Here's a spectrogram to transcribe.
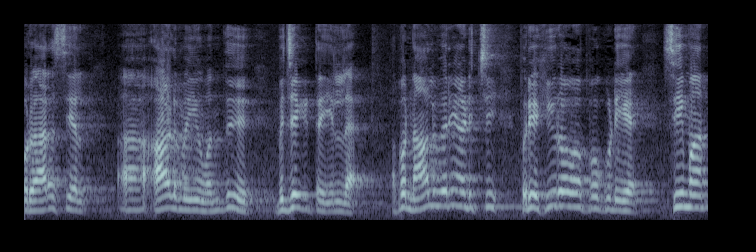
ஒரு அரசியல் ஆளுமையும் வந்து விஜய்கிட்ட இல்லை. அப்போ நாலு பேரையும் அடித்து பெரிய ஹீரோவாக போகக்கூடிய சீமான்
